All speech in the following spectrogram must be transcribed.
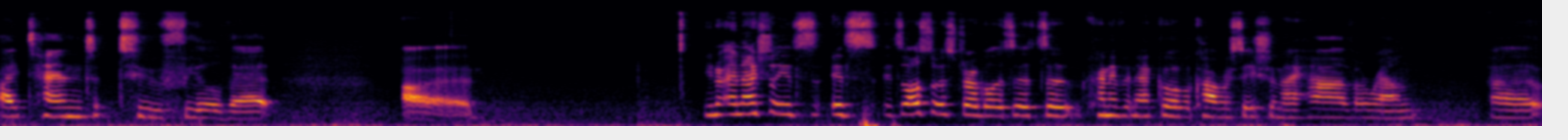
I tend to feel that uh, you know, and actually, it's it's it's also a struggle. It's it's a kind of an echo of a conversation I have around uh,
